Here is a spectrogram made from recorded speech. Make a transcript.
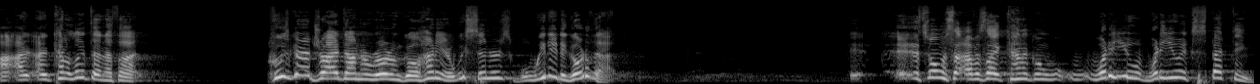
I, I, I kind of looked at that and I thought, Who's going to drive down the road and go, honey, are we sinners? Well, we need to go to that. it's almost, I was like kind of going, what are you, what are you expecting?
